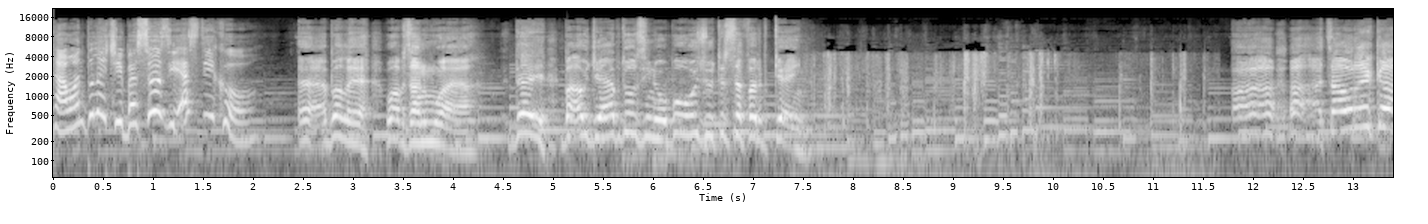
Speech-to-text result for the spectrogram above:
خاوەن دڵێکی بەسۆزی ئەستیکۆ ئە، بەڵێ وابزانم وایە دەی بە ئەو جیا بدۆزینەوە بۆ ئەوەی زووتر سەفەر بکەین چاوڕێکە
